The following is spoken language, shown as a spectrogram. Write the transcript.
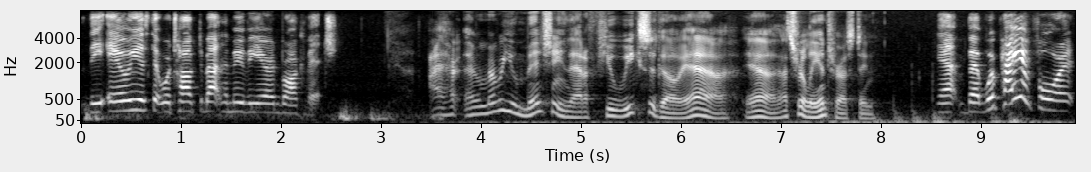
the areas that were talked about in the movie Erin Brockovich. I, I remember you mentioning that a few weeks ago. Yeah, yeah, that's really interesting. Yeah, but we're paying for it.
